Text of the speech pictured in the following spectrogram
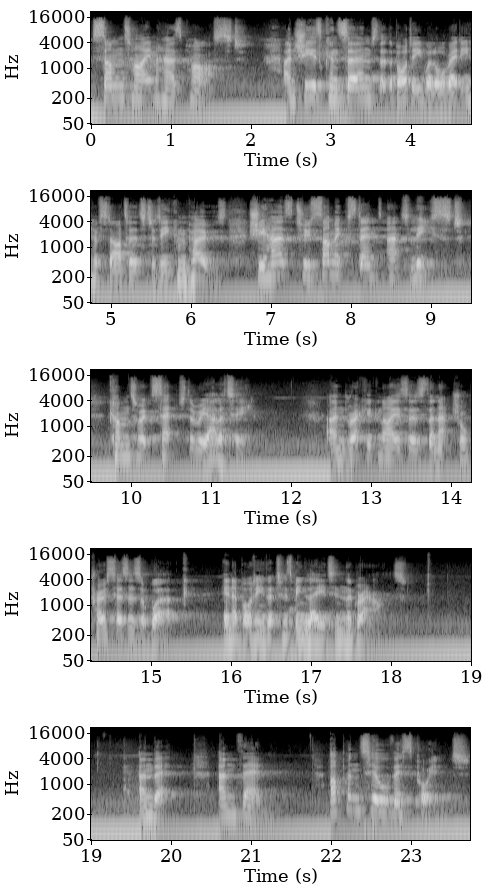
Some time has passed, and she is concerned that the body will already have started to decompose. She has, to some extent at least, come to accept the reality and recognizes the natural processes at work in a body that has been laid in the ground. And then, and then, up until this point,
